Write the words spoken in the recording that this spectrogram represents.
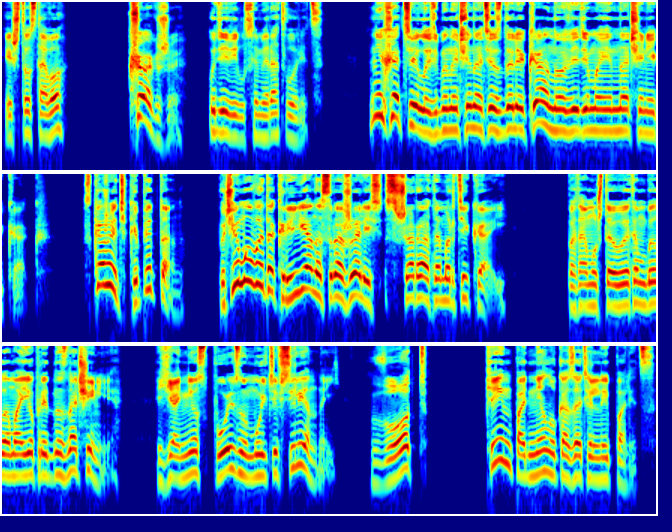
«И что с того?» «Как же?» — удивился миротворец. «Не хотелось бы начинать издалека, но, видимо, иначе никак. Скажите, капитан, почему вы так рьяно сражались с Шаратом Артикай?» «Потому что в этом было мое предназначение. Я нес пользу мультивселенной». «Вот!» Кейн поднял указательный палец.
